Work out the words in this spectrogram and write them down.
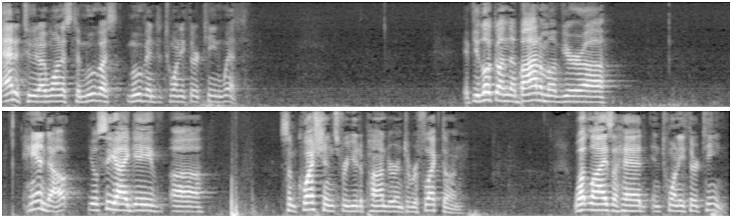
attitude I want us to move us move into 2013 with. If you look on the bottom of your uh, handout, you'll see I gave uh, some questions for you to ponder and to reflect on. What lies ahead in 2013?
